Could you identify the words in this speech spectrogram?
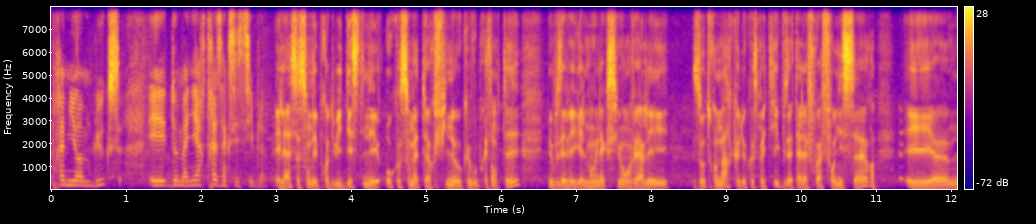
premium luxe et de manière très accessible. Et là, ce sont des produits destinés aux consommateurs finaux que vous présentez, mais vous avez également une action envers les autres marques de cosmétiques. Vous êtes à la fois fournisseur et, euh,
